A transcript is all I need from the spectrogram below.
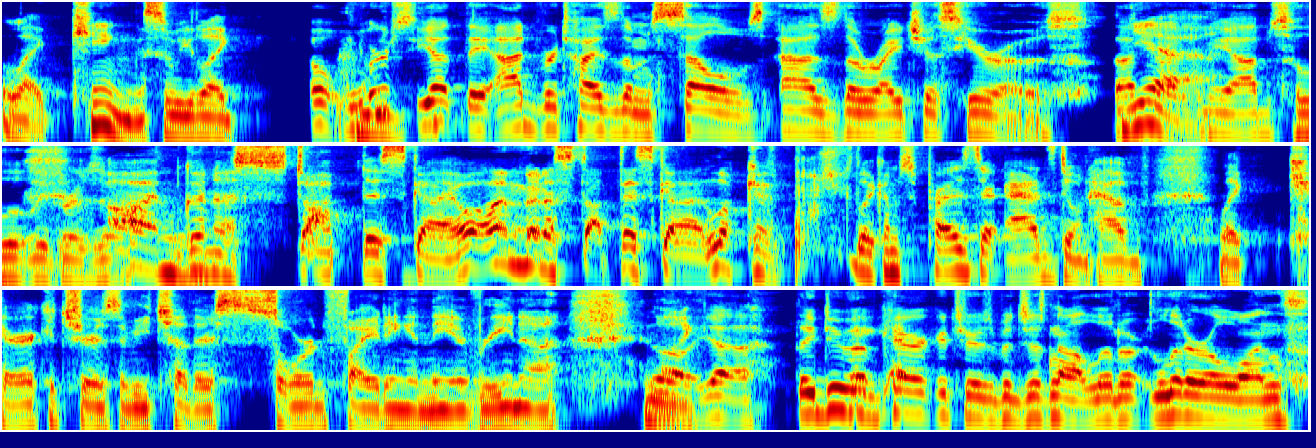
like kings. So we like Oh, worse yet, they advertise themselves as the righteous heroes. That yeah. me absolutely berserk. Oh, I'm gonna stop this guy. Oh, I'm gonna stop this guy. Look, uh, like I'm surprised their ads don't have like caricatures of each other sword fighting in the arena. And well, like, yeah, they do have caricatures, but just not literal, literal ones.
